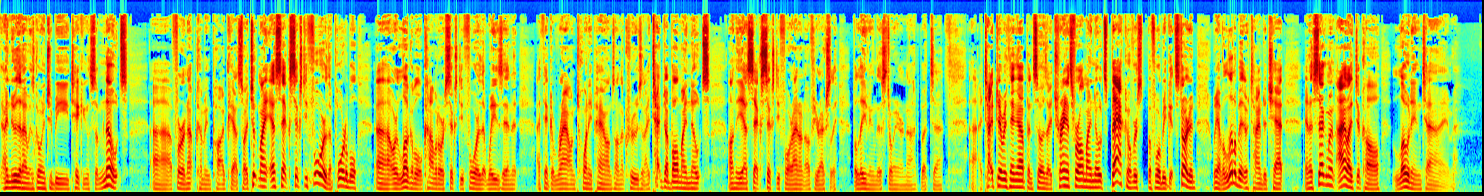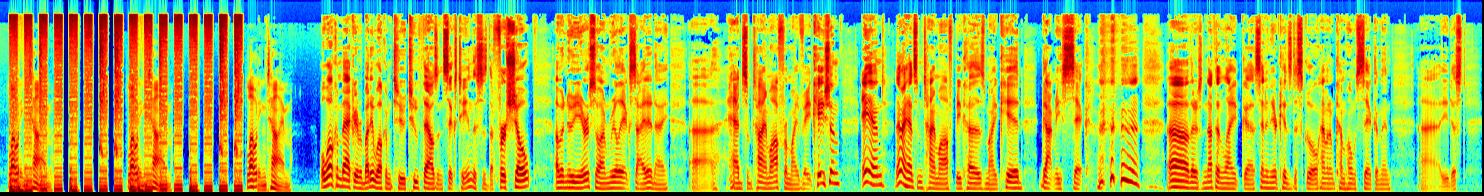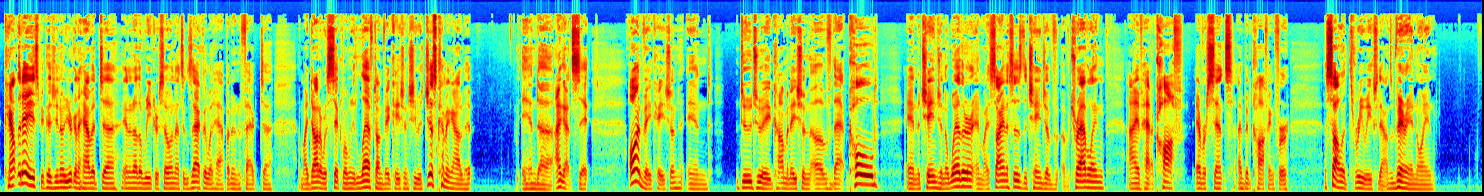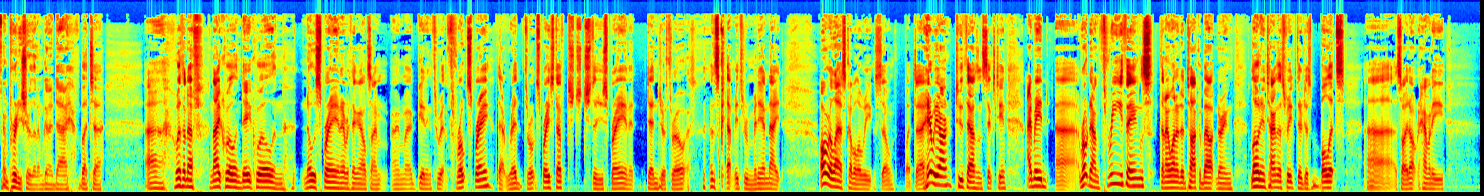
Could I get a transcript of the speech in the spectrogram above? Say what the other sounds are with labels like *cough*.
I knew that I was going to be taking some notes uh, for an upcoming podcast. So I took my SX64, the portable uh, or luggable Commodore 64 that weighs in at, I think, around 20 pounds on the cruise, and I typed up all my notes on the SX64. I don't know if you're actually believing this story or not, but uh, uh, I typed everything up, and so as I transfer all my notes back over before we get started, we have a little bit of time to chat in a segment I like to call Loading Time. Loading time. Loading time. Loading time. Well, welcome back, everybody. Welcome to 2016. This is the first show of a new year, so I'm really excited. I uh, had some time off from my vacation, and then I had some time off because my kid got me sick. oh, *laughs* there's nothing like uh, sending your kids to school, having them come home sick, and then uh, you just count the days because you know you're going to have it uh, in another week or so, and that's exactly what happened. And in fact, uh, my daughter was sick when we left on vacation. She was just coming out of it, and uh, I got sick on vacation. And due to a combination of that cold and the change in the weather and my sinuses, the change of, of traveling, I've had a cough ever since. I've been coughing for a solid three weeks now. It's very annoying. I'm pretty sure that I'm going to die, but uh, uh, with enough Nyquil and Dayquil and nose spray and everything else, I'm I'm uh, getting through it. Throat spray, that red throat spray stuff that you spray and it dens your throat. *laughs* it's got me through many a night over the last couple of weeks. So, but uh, here we are, 2016. I made uh, wrote down three things that I wanted to talk about during loading time this week. They're just bullets, uh, so I don't have any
